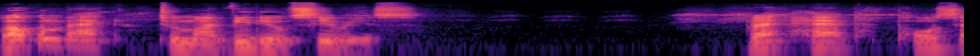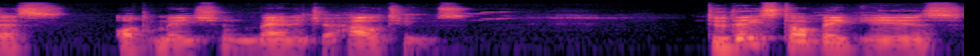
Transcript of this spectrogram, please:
Welcome back to my video series, Red Hat Process Automation Manager How-Tos. Today's topic is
